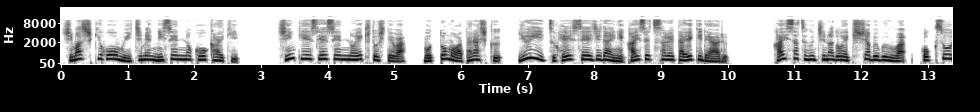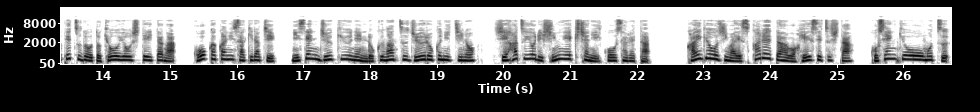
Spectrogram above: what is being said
島式ホーム一面2線の高架駅。新京成線の駅としては、最も新しく、唯一平成時代に開設された駅である。改札口など駅舎部分は北総鉄道と共用していたが、高架化に先立ち、2019年6月16日の始発より新駅舎に移行された。開業時はエスカレーターを併設した古線橋を持つ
